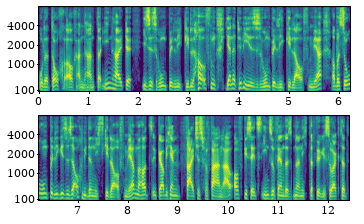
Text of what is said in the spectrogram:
oder doch auch anhand der Inhalte. Ist es rumpelig gelaufen? Ja, natürlich ist es rumpelig gelaufen, ja, aber so rumpelig ist es auch wieder nicht gelaufen. Ja. Man hat, glaube ich, ein falsches Verfahren aufgesetzt, insofern, dass man nicht dafür gesorgt hat,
